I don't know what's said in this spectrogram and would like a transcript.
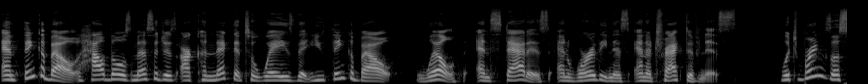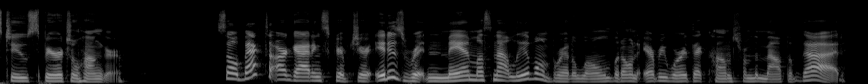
And think about how those messages are connected to ways that you think about wealth and status and worthiness and attractiveness. Which brings us to spiritual hunger. So, back to our guiding scripture, it is written, Man must not live on bread alone, but on every word that comes from the mouth of God.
